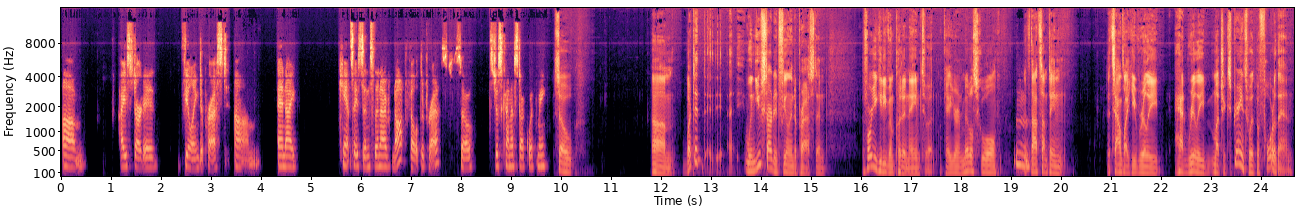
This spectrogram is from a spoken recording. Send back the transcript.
um, I started feeling depressed. Um, and I can't say since then I've not felt depressed. So it's just kind of stuck with me. So, um, what did when you started feeling depressed, and before you could even put a name to it? Okay, you're in middle school. Mm. It's not something. It sounds like you've really had really much experience with before then.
